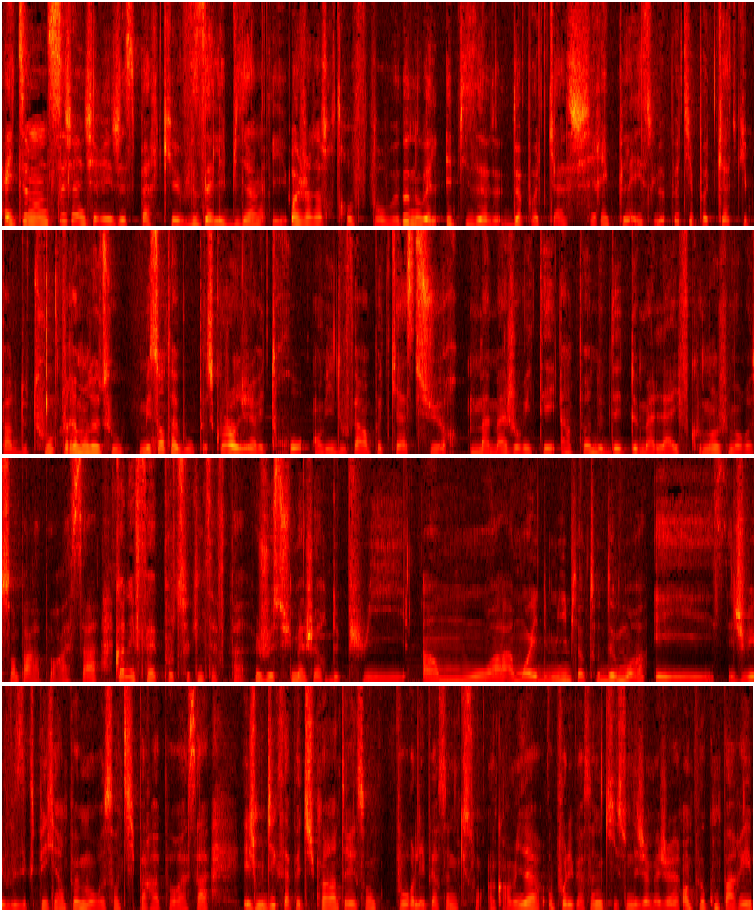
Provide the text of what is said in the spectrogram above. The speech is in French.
Hey tout le monde, c'est Jeanne Chérie, j'espère que vous allez bien et aujourd'hui on se retrouve pour votre nouvel épisode de podcast Chérie Place, le petit podcast qui parle de tout, vraiment de tout, mais sans tabou parce qu'aujourd'hui j'avais trop envie de vous faire un podcast sur ma majorité, un peu un update de ma life, comment je me ressens par rapport à ça. Qu'en effet, pour ceux qui ne savent pas, je suis majeure depuis un mois, un mois et demi, bientôt deux mois et je vais vous expliquer un peu mon ressenti par rapport à ça et je me dis que ça peut être super intéressant pour les personnes qui sont encore mineures ou pour les personnes qui sont déjà majeures, un peu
